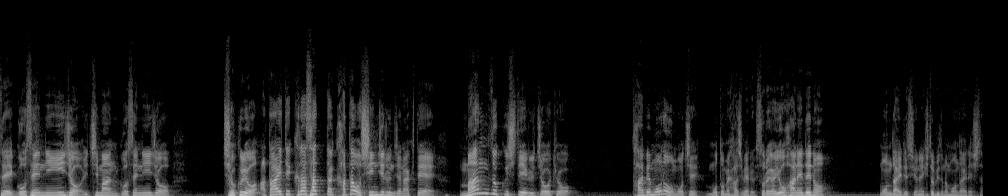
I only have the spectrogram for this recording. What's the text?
で5000人以上1万5000人以上食料を与えてくださった方を信じるんじゃなくて満足している状況食べ物を持ち求め始めるそれがヨハネでの 問題ですよね人々の問題でした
